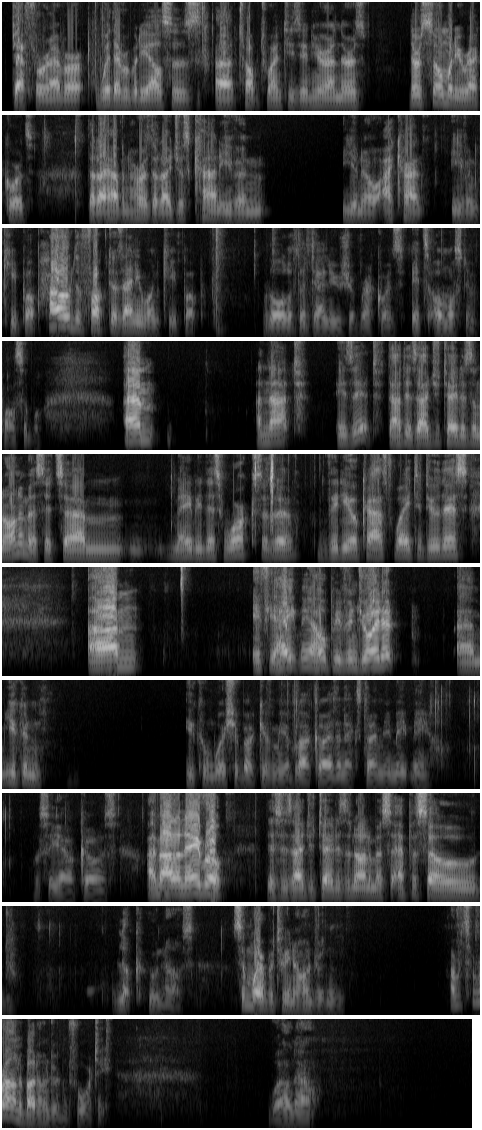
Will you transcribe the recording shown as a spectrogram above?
Deaf Forever with everybody else's uh, top 20s in here, and there's there's so many records that I haven't heard that I just can't even, you know, I can't even keep up. How the fuck does anyone keep up with all of the deluge of records? It's almost impossible. Um, and that is it. That is Agitators Anonymous. It's um, maybe this works as a video cast way to do this. Um, if you hate me, I hope you've enjoyed it. Um, you can you can wish about giving me a black eye the next time you meet me. We'll see how it goes. I'm Alan Averill. This is Agitators Anonymous episode. Look, who knows? Somewhere between 100 and it's around about 140. Well, now.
